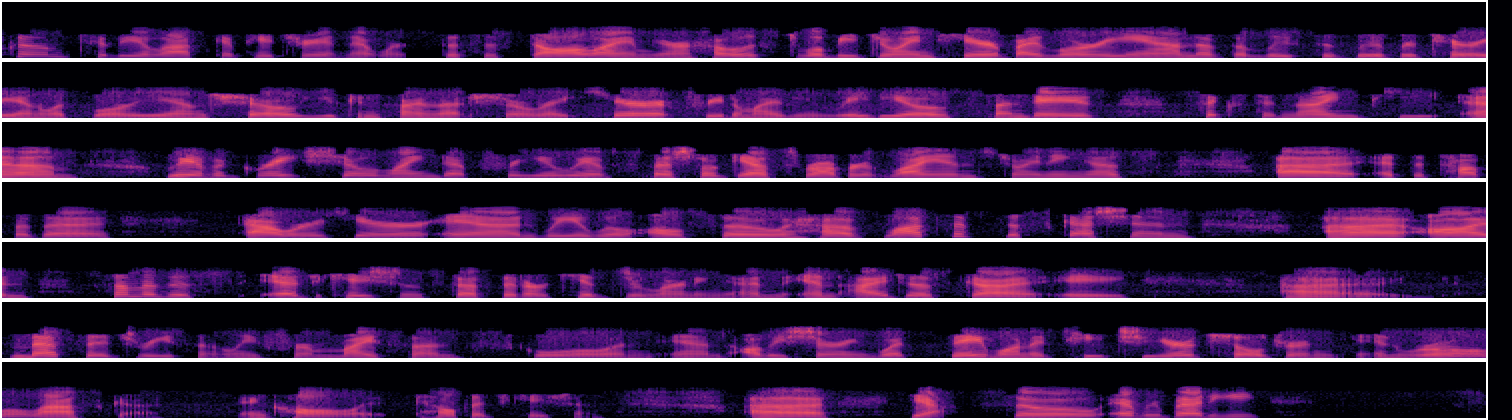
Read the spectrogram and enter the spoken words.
Welcome to the Alaska Patriot Network. This is Dahl. I am your host. We'll be joined here by Lori Ann of the Lucid Libertarian with Lori Ann show. You can find that show right here at Freedomizer Radio, Sundays, 6 to 9 p.m. We have a great show lined up for you. We have special guest Robert Lyons joining us uh, at the top of the hour here, and we will also have lots of discussion uh, on some of this education stuff that our kids are learning. And and I just got a uh, message recently from my son's school, and and I'll be sharing what they want to teach your children in rural Alaska and call it health education. Uh, yeah. So everybody.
